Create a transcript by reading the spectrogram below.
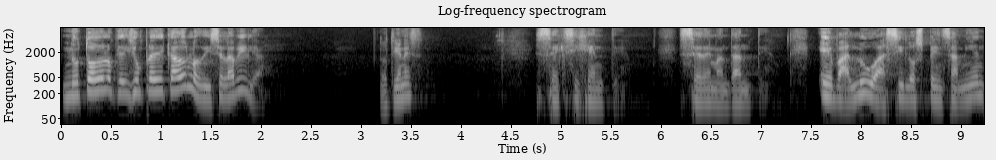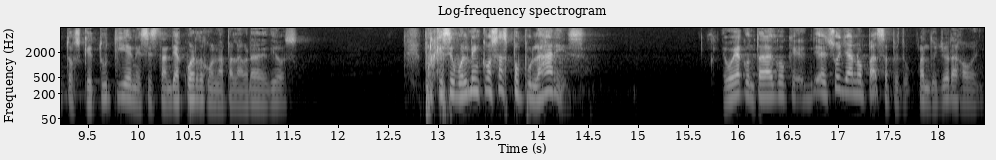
No todo lo que dice un predicador lo dice la Biblia. ¿Lo tienes? Sé exigente, sé demandante. Evalúa si los pensamientos que tú tienes están de acuerdo con la palabra de Dios. Porque se vuelven cosas populares. Le voy a contar algo que, eso ya no pasa, pero cuando yo era joven.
